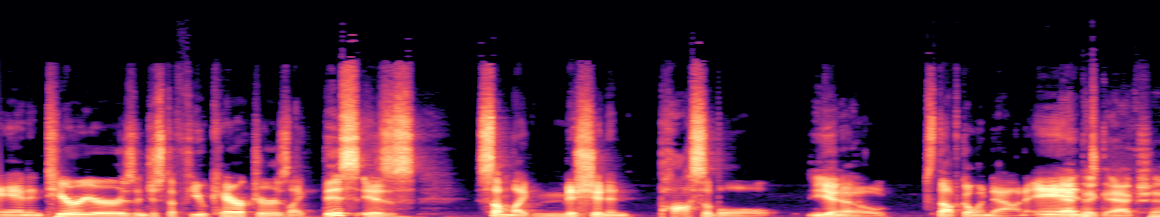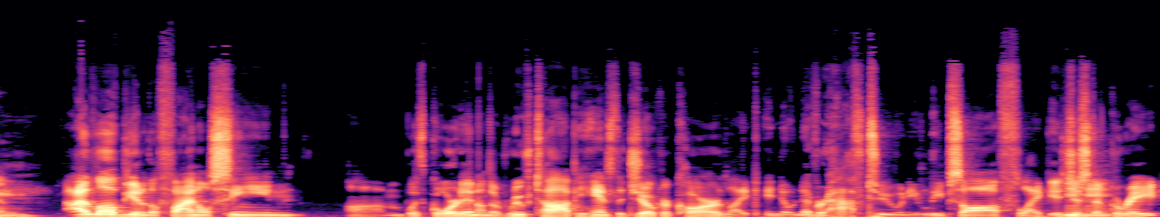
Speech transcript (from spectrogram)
and interiors and just a few characters. Like this is some like Mission Impossible, you Yeah. know, stuff going down. And Epic action. I love you know the final scene um, with Gordon on the rooftop. He hands the Joker card like, and you'll never have to, and he leaps off. Like it's just a Mhm. great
